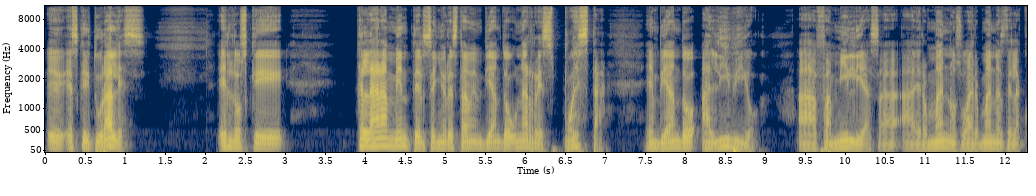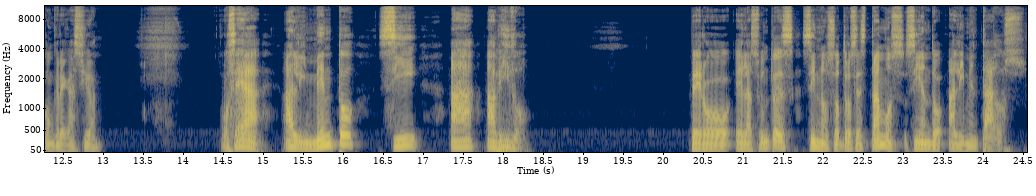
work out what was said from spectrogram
eh, escriturales en los que claramente el Señor estaba enviando una respuesta, enviando alivio a familias, a, hermanos o a hermanas de la congregación. O sea, alimento sí ha habido. Pero el asunto es si nosotros estamos siendo alimentados.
